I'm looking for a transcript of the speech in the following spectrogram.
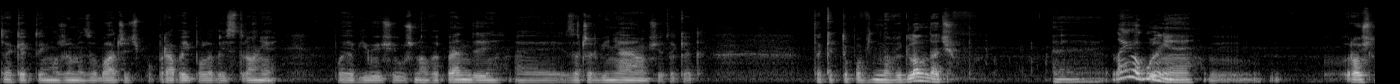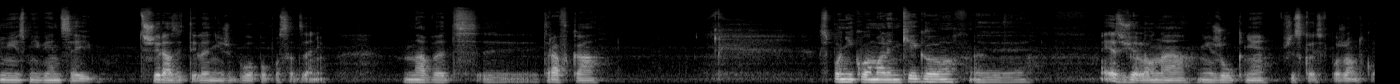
Tak jak tutaj możemy zobaczyć, po prawej i po lewej stronie pojawiły się już nowe pędy, e, zaczerwieniają się tak jak, tak jak to powinno wyglądać. E, No i ogólnie y, roślin jest mniej więcej trzy razy tyle niż było po posadzeniu. Nawet y, trawka z ponikła maleńkiego y, jest zielona, nie żółknie, wszystko jest w porządku.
